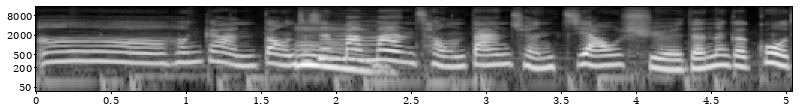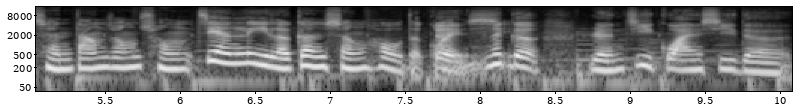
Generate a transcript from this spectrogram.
嗯，很感动，就是慢慢从单纯教学的那个过程当中，从建立了更深厚的关系。对，那个人际关系的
